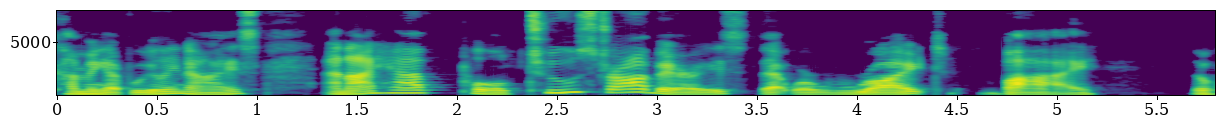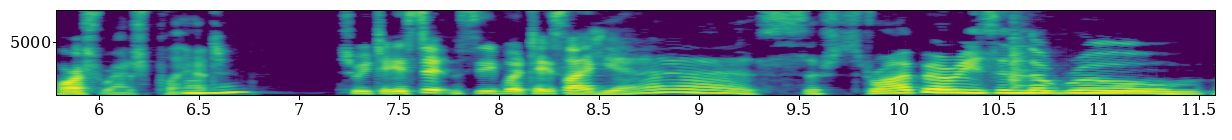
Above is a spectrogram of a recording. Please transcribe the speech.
coming up really nice. And I have pulled two strawberries that were right by the horseradish plant. Mhm. Should we taste it and see what it tastes like? yes, there's strawberries in the room.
